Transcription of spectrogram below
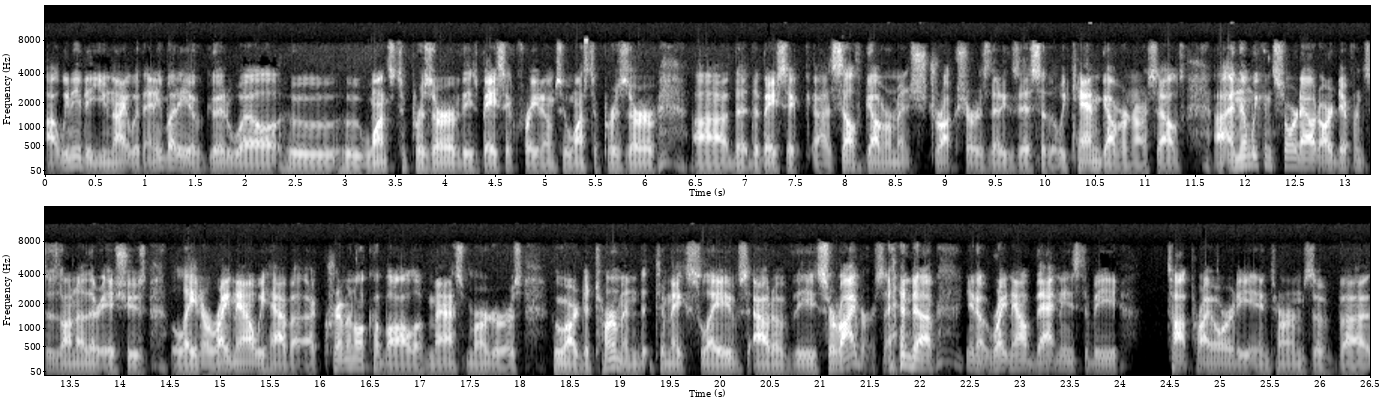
uh, we need to unite with anybody of goodwill who, who wants to preserve these basic freedoms, who wants to preserve uh, the, the basic self government structures that exist so that we can govern ourselves. and then we can sort out our different differences on other issues later. Right now, we have a, a criminal cabal of mass murderers who are determined to make slaves out of the survivors. And, uh, you know, right now, that needs to be top priority in terms of uh,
